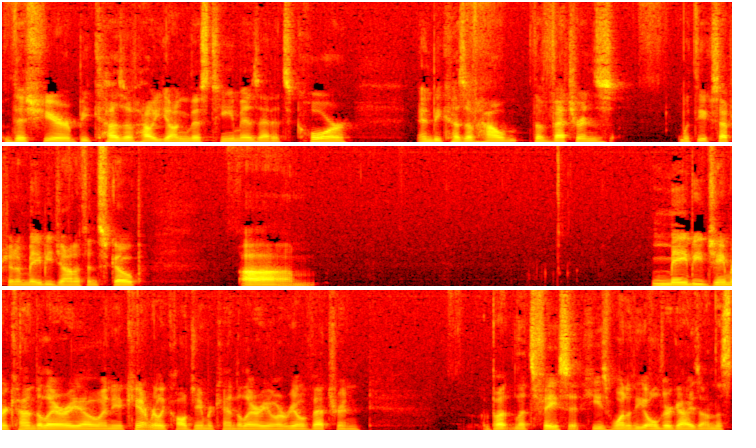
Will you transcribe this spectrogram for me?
this year because of how young this team is at its core and because of how the veterans, with the exception of maybe Jonathan Schoop, um, maybe Jeimer Candelario, and you can't really call Jeimer Candelario a real veteran but let's face it, he's one of the older guys on this.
